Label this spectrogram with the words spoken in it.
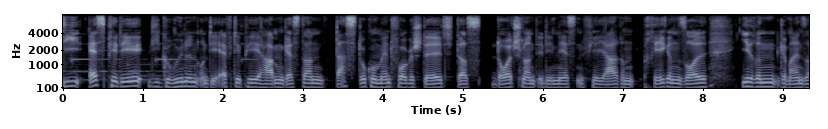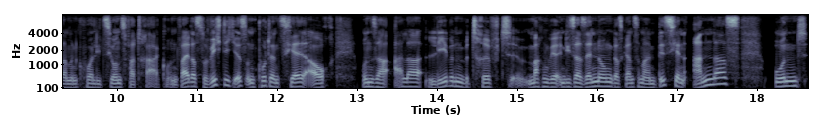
Die SPD, die Grünen und die FDP haben gestern das Dokument vorgestellt, das Deutschland in den nächsten vier Jahren prägen soll, ihren gemeinsamen Koalitionsvertrag. Und weil das so wichtig ist und potenziell auch unser aller Leben betrifft, machen wir in dieser Sendung das Ganze mal ein bisschen anders und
